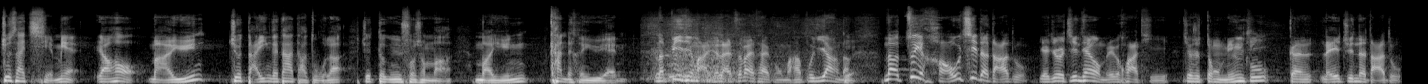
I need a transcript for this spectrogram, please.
就在前面，然后马云就答应跟他打赌了，就等于说什么马云。看得很远，那毕竟马云来自外太空嘛，还不一样的。那最豪气的打赌，也就是今天我们这个话题，就是董明珠跟雷军的打赌。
